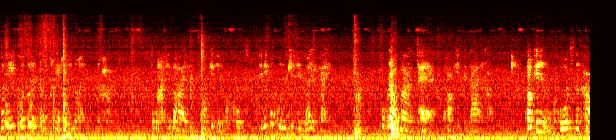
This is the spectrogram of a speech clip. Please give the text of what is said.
วันนี้โค้ชก็เลยจะมาเคลียร์ตรงนี้หน่อยนะคะจะมาอธิบายความคิดเห็นของโค้ชทีนี้พวกคุณคิดเห็นว่าอย่างไรพวกเรามาแชร์ความเห็นกันได้นะคะความคิดเห็นของโค้ชนะคะ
